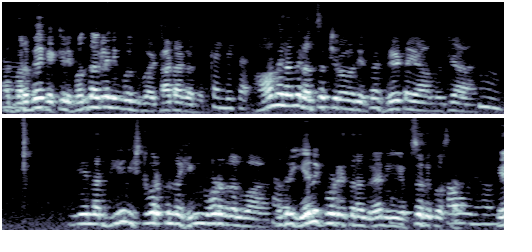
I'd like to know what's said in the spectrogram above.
ಅದ್ ಬರ್ಬೇಕು ಆಕ್ಚುಲಿ ಬಂದಾಗ್ಲೇ ನಿಮ್ಗೊಂದು ಸ್ಟಾರ್ಟ್ ಆಗೋದು. ಆಮೇಲೆ ಆಮೇಲೆ ಅನ್ಸಕ್ ಶುರು ಆಗೋದು ಗ್ರೇಟ್ ಅಯ್ಯ ಮನುಷ್ಯ. ಏನ್ ಅದೇನ್ ಇಷ್ಟವರೆಗೂ ಹಿಂಗ್ ನೋಡಿದ್ರಲ್ವಾ? ಅಂದ್ರೆ ಏನಕ್ಕೆ ನೋಡಿರ್ತಾರಂದ್ರೆ ನೀವು ಎಪ್ಸೋದಕ್ಕೋಸ್ಕರ. ಏ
